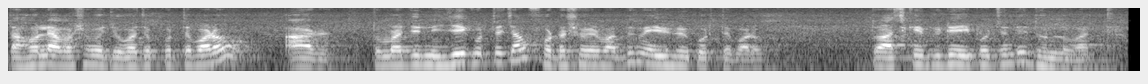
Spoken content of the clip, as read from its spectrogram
তাহলে আমার সঙ্গে যোগাযোগ করতে পারো। আর তোমরা যদি নিজেই করতে চাও ফটোশপের মাধ্যমে এইভাবে করতে পারো। তো আজকের ভিডিও এই পর্যন্তই। ধন্যবাদ।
